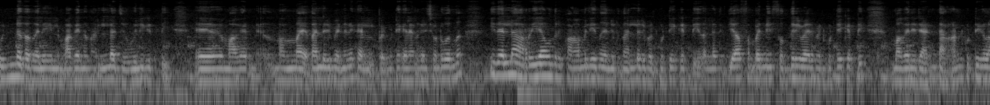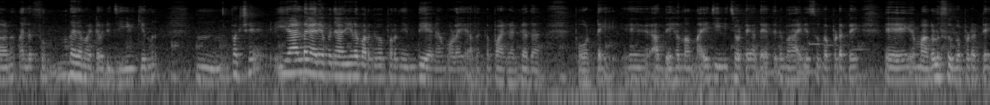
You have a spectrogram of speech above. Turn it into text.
ഉന്നത നിലയിൽ മകന് നല്ല ജോലി കിട്ടി. മകൻ നന്നായി നല്ലൊരു പെണ്ണിനെ പെൺകുട്ടിയെ കല്യാണം കഴിച്ചുകൊണ്ട് വന്ന് ഇതെല്ലാം അറിയാവുന്നൊരു ഫാമിലിയിൽ നിന്ന് തന്നെ ഒരു നല്ലൊരു പെൺകുട്ടിയെ കെട്ടി. നല്ല വിദ്യാസമ്പന്നയും സുന്ദരിമായ പെൺകുട്ടിയെ കെട്ടി. മകന് രണ്ട് ആൺകുട്ടികളാണ്. നല്ല സുന്ദരമായിട്ട് അവർ ജീവിക്കുന്നു. പക്ഷേ ഇയാളുടെ കാര്യം അപ്പോൾ ഞാനിങ്ങനെ പറഞ്ഞപ്പോൾ പറഞ്ഞ് എന്ത് ചെയ്യാനാ മോളെ? അതൊക്കെ പഴങ്കഥ. പോട്ടെ. അദ്ദേഹം നന്നായി ജീവിച്ചോട്ടെ. അദ്ദേഹത്തിന്റെ ഭാര്യ സുഖപ്പെടട്ടെ. മകൾ സുഖപ്പെടട്ടെ.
